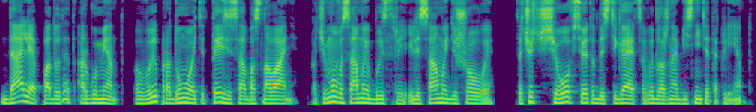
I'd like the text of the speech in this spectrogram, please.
Далее под этот аргумент вы продумываете тезисы обоснования. Почему вы самые быстрые или самые дешевые? За счет чего все это достигается, вы должны объяснить это клиенту.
